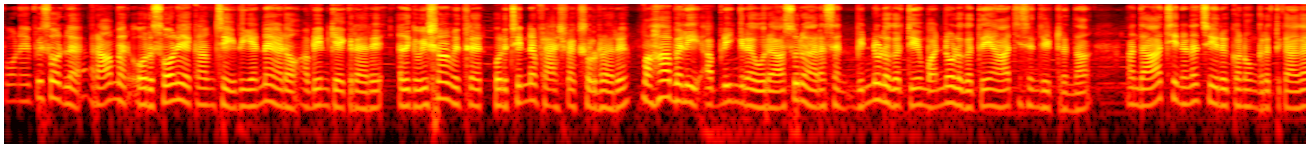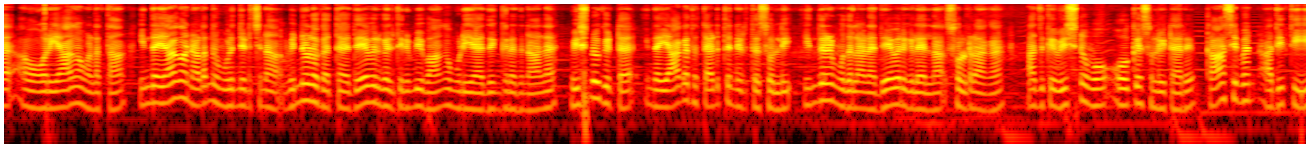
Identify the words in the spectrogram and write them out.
போன எபிசோடில் ராமர் ஒரு சோலையை காமிச்சு இது என்ன இடம்? அப்படின்னு கேட்குறாரு அதுக்கு விஸ்வாமித்ரர் ஒரு சின்ன ஃப்ளாஷ்பேக் சொல்கிறாரு மகாபலி அப்படிங்கிற ஒரு அசுர அரசன் விண்ணுலகத்தையும் மண்ணுலகத்தையும் ஆட்சி செஞ்சுட்டு இருந்தான். அந்த ஆட்சி நிலச்சி இருக்கணுங்கிறதுக்காக அவன் ஒரு யாகம் வளர்த்தான். இந்த யாகம் நடந்து முடிஞ்சிடுச்சுன்னா விண்ணுலகத்தை தேவர்கள் திரும்பி வாங்க முடியாதுங்கிறதுனால விஷ்ணு கிட்ட இந்த யாகத்தை தடுத்து நிறுத்த சொல்லி இந்திரன் முதலான தேவர்கள் எல்லாம் சொல்கிறாங்க அதுக்கு விஷ்ணுவும் ஓகே சொல்லிட்டாரு. காசிபன் அதித்தி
